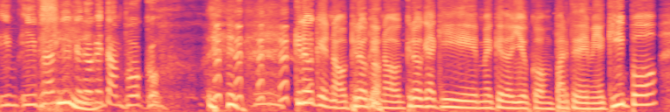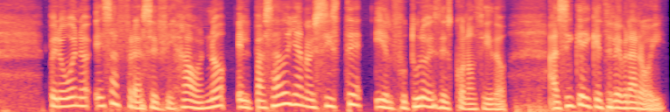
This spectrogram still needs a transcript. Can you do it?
y, y Francis sí. creo que tampoco. creo que no, creo que no. Creo que aquí me quedo yo con parte de mi equipo. Pero bueno, esa frase, fijaos, ¿no? El pasado ya no existe y el futuro es desconocido. Así que hay que celebrar hoy.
